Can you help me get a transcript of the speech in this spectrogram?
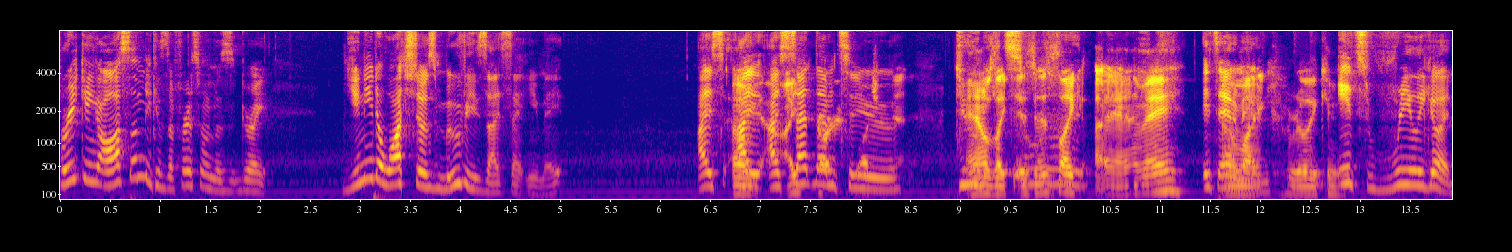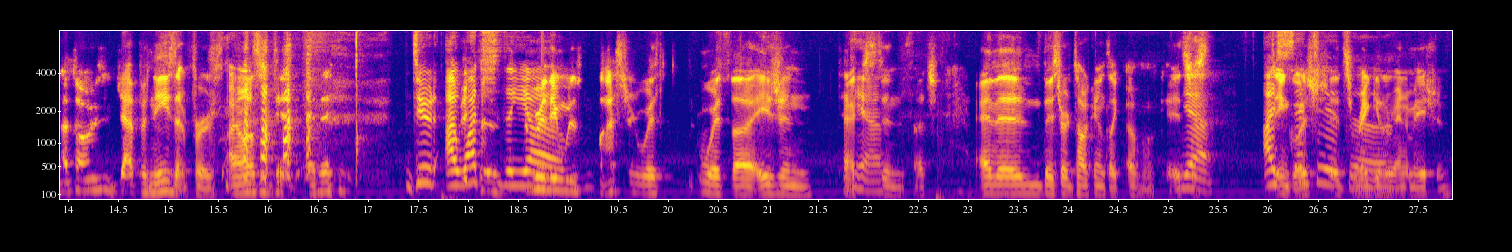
freaking awesome because the first one was great. You need to watch those movies I sent you, mate. I, Um, I, I sent them to. Dude, and I was like, "Is this like anime?" It's anime. I'm like really confused. It's really good, I thought it was in Japanese at first. I honestly did. Dude. I watched because the. everything um, was plastered with with uh, Asian text Yeah. and such, and then they started talking. It's like, oh, okay, it's yeah, just I English. Sent it, it's regular uh, animation.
